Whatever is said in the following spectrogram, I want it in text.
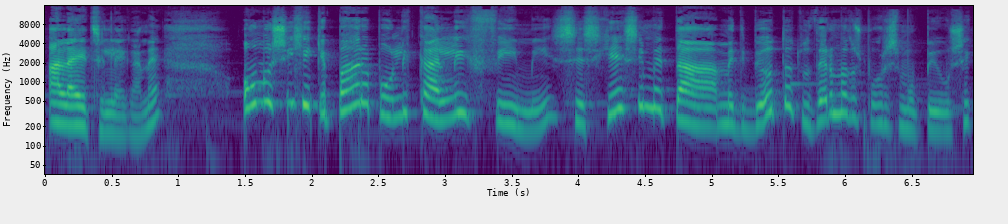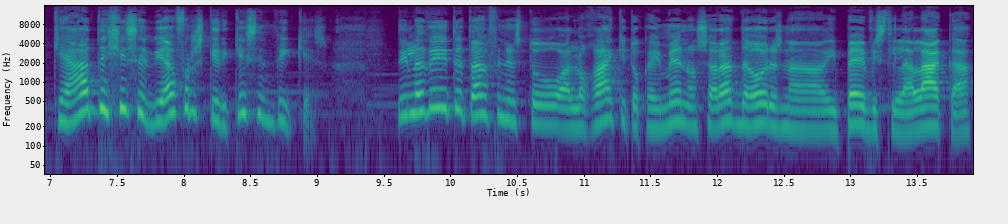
αλλά έτσι λέγανε. Όμως είχε και πάρα πολύ καλή φήμη σε σχέση με, τα, με την ποιότητα του δέρματος που χρησιμοποιούσε και άντεχε σε διάφορες καιρικές συνθήκες. Δηλαδή είτε τα άφηνες στο αλογάκι το καημένο 40 ώρες να υπέβεις στη λαλάκα,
